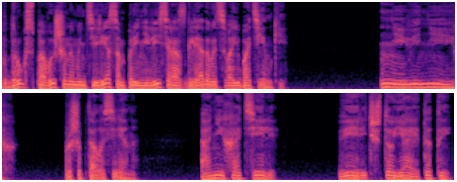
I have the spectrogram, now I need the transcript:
вдруг с повышенным интересом принялись разглядывать свои ботинки. «Не вини их», — прошептала Селена. «Они хотели верить, что я — это ты».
